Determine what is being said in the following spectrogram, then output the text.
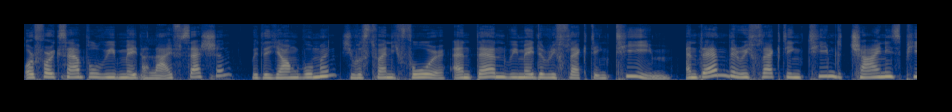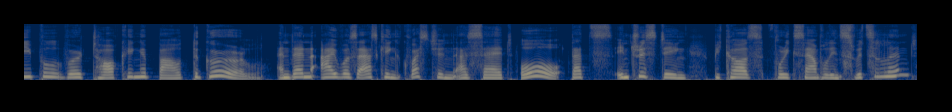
Or, for example, we made a live session with a young woman. She was 24. And then we made a reflecting team. And then the reflecting team, the Chinese people were talking about the girl. And then I was asking a question. I said, Oh, that's interesting because, for example, in Switzerland,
